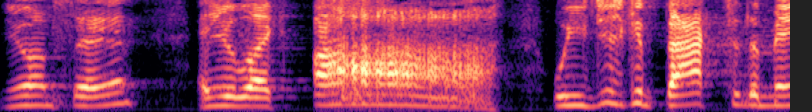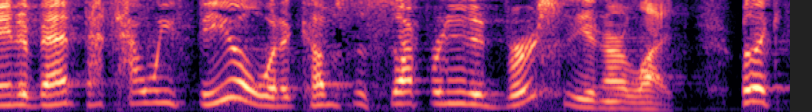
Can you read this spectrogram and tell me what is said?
You know what I'm saying? And you're like, ah, will you just get back to the main event? That's how we feel when it comes to suffering and adversity in our life. We're like,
